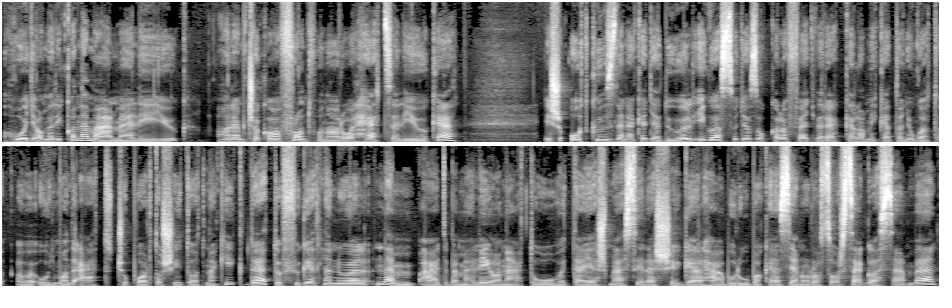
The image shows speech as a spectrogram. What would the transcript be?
hogy Amerika nem áll melléjük, hanem csak a frontvonalról hetszeli őket, és ott küzdenek egyedül. Igaz, hogy azokkal a fegyverekkel, amiket a nyugat úgymond átcsoportosított nekik, de ettől függetlenül nem állt be mellé a NATO, hogy teljes melszélességgel háborúba kezdjen Oroszországgal szemben.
